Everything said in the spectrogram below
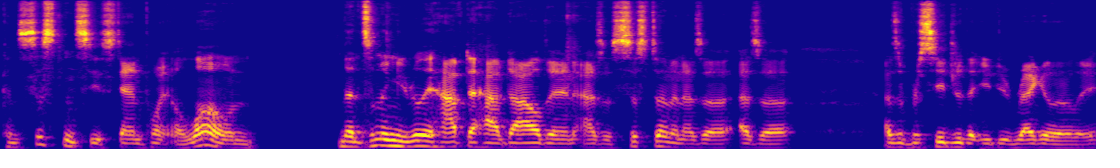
consistency standpoint alone, then something you really have to have dialed in as a system and as a as a as a procedure that you do regularly.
